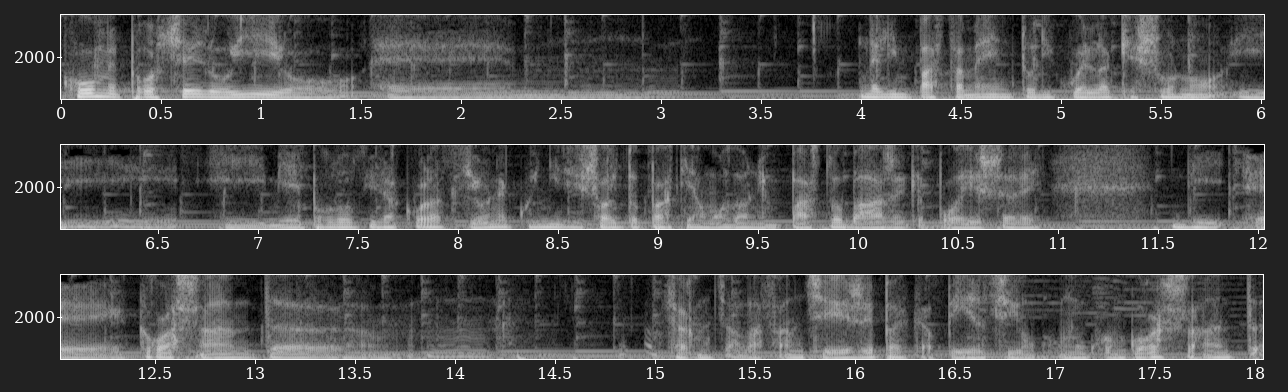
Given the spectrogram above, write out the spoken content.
come procedo io eh, nell'impastamento di quelli che sono i, i, miei prodotti da colazione, quindi di solito partiamo da un impasto base che può essere di eh, croissant eh, alla francese per capirci, o comunque un croissant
